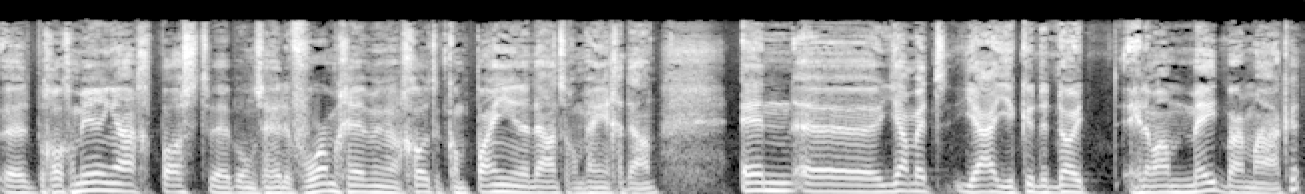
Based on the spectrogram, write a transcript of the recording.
de programmering aangepast. We hebben onze hele vormgeving, een grote campagne inderdaad eromheen gedaan. En uh, ja, met, ja, je kunt het nooit helemaal meetbaar maken.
